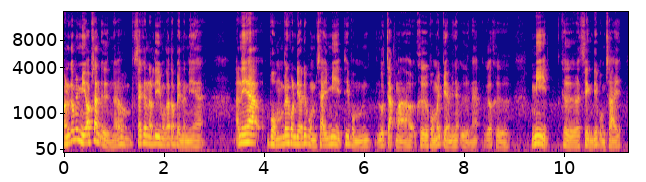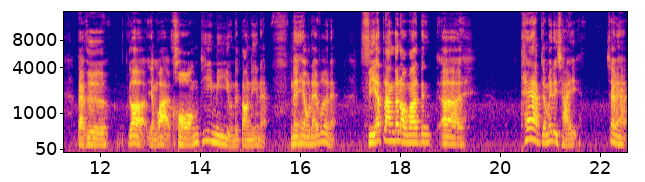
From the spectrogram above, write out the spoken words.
มันก็ไม่มีออปชันอื่นนะ secondary มันก็ต้องเป็นอันนี้ฮะ อันนี้ฮะผมเป็นคนเดียวที่ผมใช้มีดที่ผมรู้จักมา คือผมไม่เปลี่ยนเป็นอย่างอื่นฮะก็คือมีดคือสิ่งที่ผมใช้ แต่คือก็อย่างว่าของที่มีอยู่ในตอนนี้เนี่ยใน Helldiver เนี่ย เสียตังค์กันออกมาเป็นแทบจะไม่ได้ใช้ ใช่ไหมฮะ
